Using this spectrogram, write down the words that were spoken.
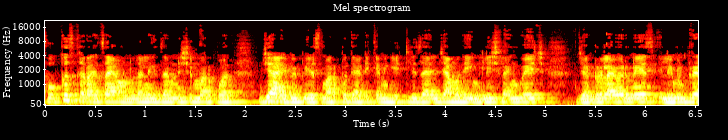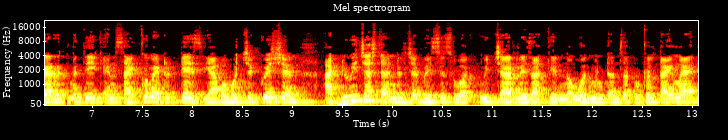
फोकस करायचा आहे ऑनलाईन एक्झामिनेशन मार्फत जे आय बी पी एस मार्फत या ठिकाणी घेतली जाईल ज्यामध्ये English language general awareness elementary arithmetic and psychometric test याबाबतचे क्वेश्चन आठवीच्या स्टँडर्डच्या बेसिसवर विचारले जातील. नव्वद मिनिटांचा टोटल टाइम आहे.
